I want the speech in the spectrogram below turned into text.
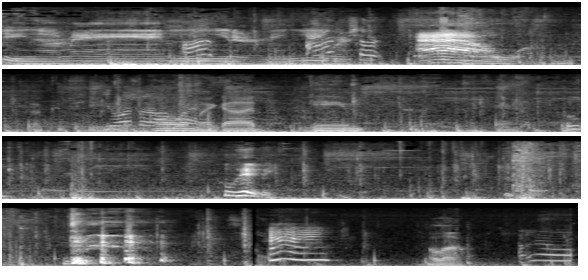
Eater man, eater man, I'm eater. Ow! You went the wrong Oh way. my god, game. Who, who hit me? Hello. Hello.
